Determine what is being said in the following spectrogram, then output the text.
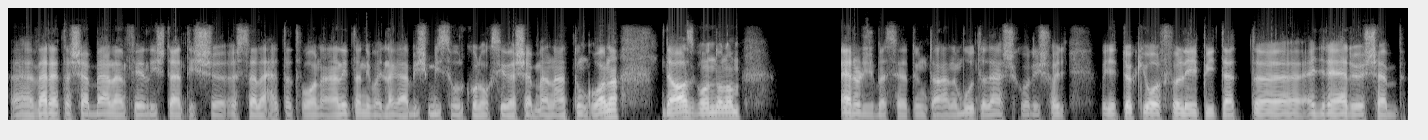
veretesebb ellenfél listát is össze lehetett volna állítani, vagy legalábbis mi szurkolók szívesebben láttunk volna, de azt gondolom, erről is beszéltünk talán a múltadáskor is, hogy, hogy egy tök jól fölépített, egyre erősebb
